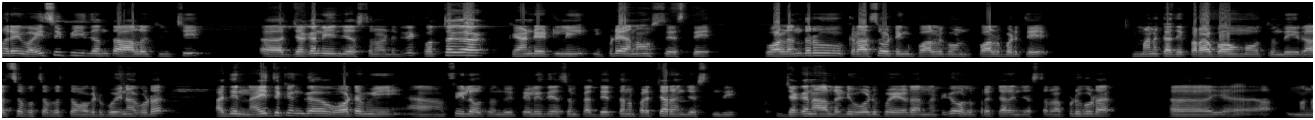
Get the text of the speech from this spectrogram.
మరి వైసీపీ ఇదంతా ఆలోచించి జగన్ ఏం చేస్తున్నాడంటే కొత్తగా క్యాండిడేట్ని ఇప్పుడే అనౌన్స్ చేస్తే వాళ్ళందరూ క్రాస్ ఓటింగ్ పాల్గొ పాల్పడితే మనకు అది పరాభవం అవుతుంది. రాజ్యసభ సభ్యత్వం ఒకటి పోయినా కూడా అది నైతికంగా ఓటమి ఫీల్ అవుతుంది. తెలుగుదేశం పెద్ద ఎత్తున ప్రచారం చేస్తుంది. జగన్ ఆల్రెడీ ఓడిపోయాడు అన్నట్టుగా వాళ్ళు ప్రచారం చేస్తారు. అప్పుడు కూడా మన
